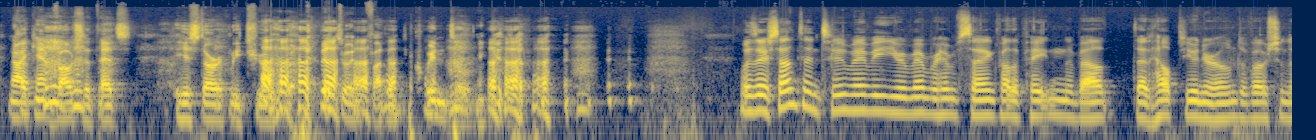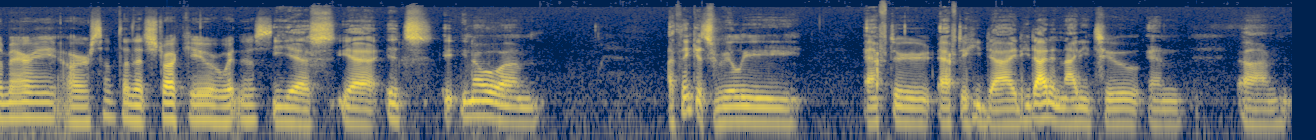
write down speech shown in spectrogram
now I can't vouch that that's historically true, but that's what Father Quinn told me. Was there something too? Maybe you remember him saying, Father Peyton, about that helped you in your own devotion to Mary, or something that struck you or witnessed? Yes, yeah. It's it, you know, um, I think it's really after after he died. He died in '92, and um,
